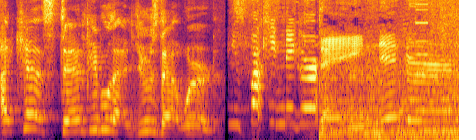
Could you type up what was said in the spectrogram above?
I can't stand people that use that word. You fucking nigger. Say nigger.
